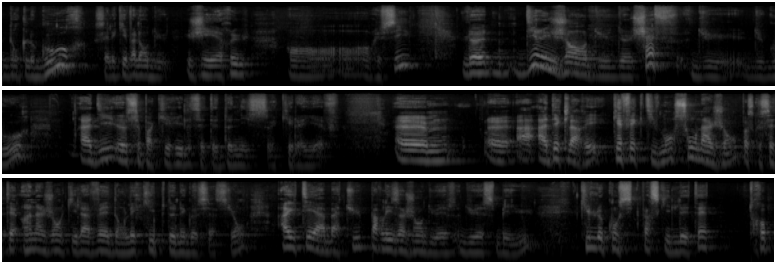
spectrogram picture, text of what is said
donc le GOUR, c'est l'équivalent du GRU en, Russie, le dirigeant, le chef du, du GOUR a dit, euh, c'est pas Kirill, c'était Denis Kirayev, a, déclaré qu'effectivement son agent, parce que c'était un agent qu'il avait dans l'équipe de négociation, a été abattu par les agents du, SBU le, parce qu'il était trop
